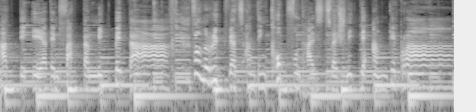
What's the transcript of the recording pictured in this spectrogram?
hatte er den Vater mit Bedacht von rückwärts an den Kopf und Hals zwei Schnitte angebracht.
